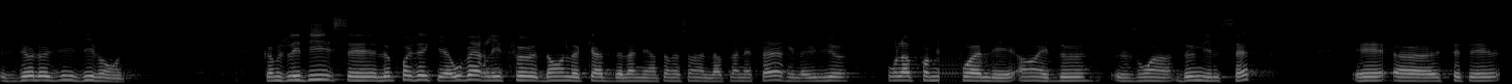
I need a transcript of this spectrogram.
Géologie vivante. Comme je l'ai dit, c'est le projet qui a ouvert les feux dans le cadre de l'année internationale de la planète Terre. Il a eu lieu pour la première fois les 1 et 2 juin 2007. Et euh, c'était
